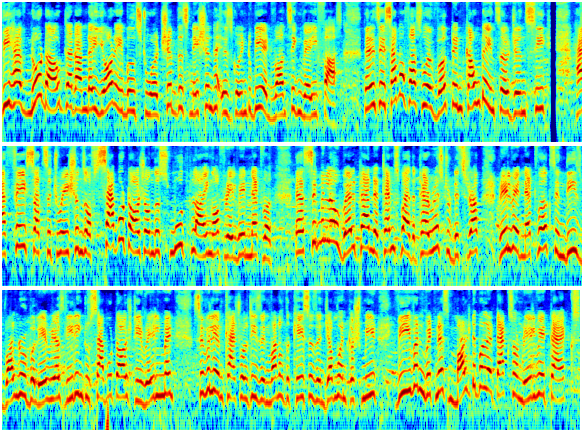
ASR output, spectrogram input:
We have no doubt that under your able stewardship, this nation is going to be advancing very fast. Then it says some of us who have worked in counterinsurgency have faced such situations of sabotage on the smooth plying of railway network. There are similar well-planned attempts by the terrorists to disrupt railway networks in these vulnerable areas, leading to sabotage, derailment, civilian casualties in one of the cases in Jammu and Kashmir. We even witnessed multiple attacks on railway tracks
